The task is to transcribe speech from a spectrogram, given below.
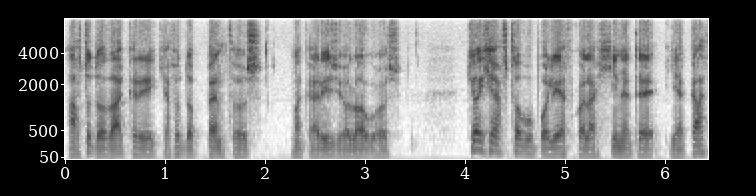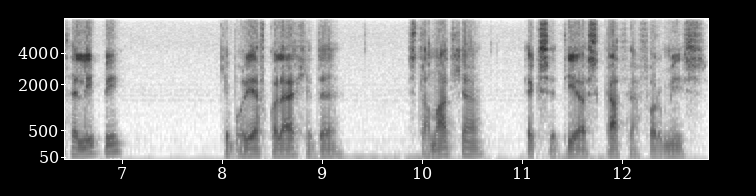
Αυτό το δάκρυ και αυτό το πένθος μακαρίζει ο λόγος και όχι αυτό που πολύ εύκολα χύνεται για κάθε λύπη και πολύ εύκολα έρχεται στα μάτια εξαιτίας κάθε αφορμής.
